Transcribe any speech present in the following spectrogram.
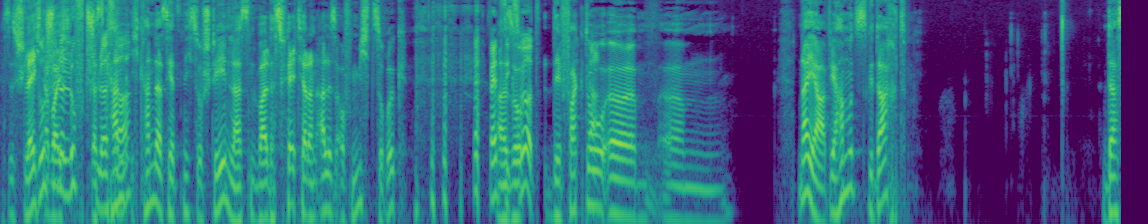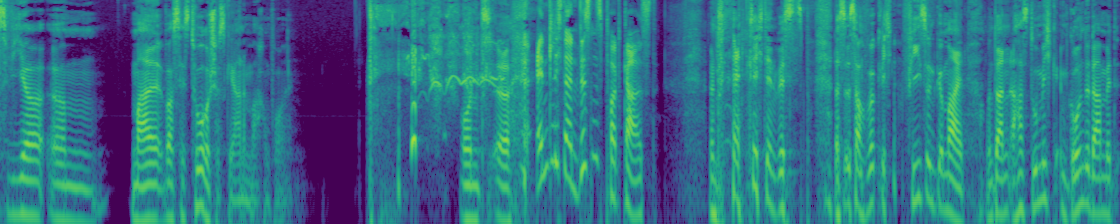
das ist schlecht, so aber ich, Luftschlösser. Das kann, ich kann das jetzt nicht so stehen lassen, weil das fällt ja dann alles auf mich zurück. Wenn es also, wird. De facto, ja. ähm, ähm, naja, wir haben uns gedacht, dass wir ähm, mal was Historisches gerne machen wollen. Und äh, endlich dein Wissenspodcast. Und endlich den Wissens. Das ist auch wirklich fies und gemein. Und dann hast du mich im Grunde damit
